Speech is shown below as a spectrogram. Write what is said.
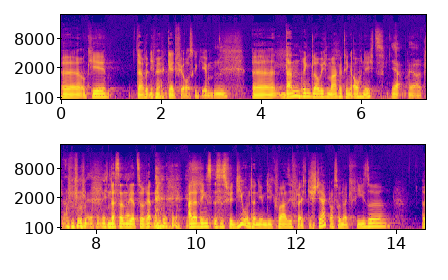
äh, okay, da wird nicht mehr Geld für ausgegeben. Mhm. Äh, dann bringt, glaube ich, Marketing auch nichts. Ja, ja, klar. um das dann ja. wieder zu retten. Allerdings ist es für die Unternehmen, die quasi vielleicht gestärkt aus so einer Krise äh,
